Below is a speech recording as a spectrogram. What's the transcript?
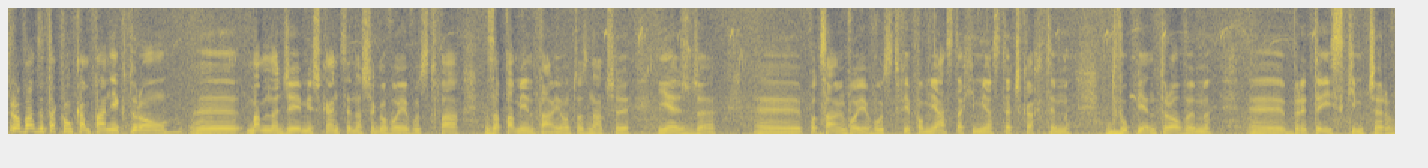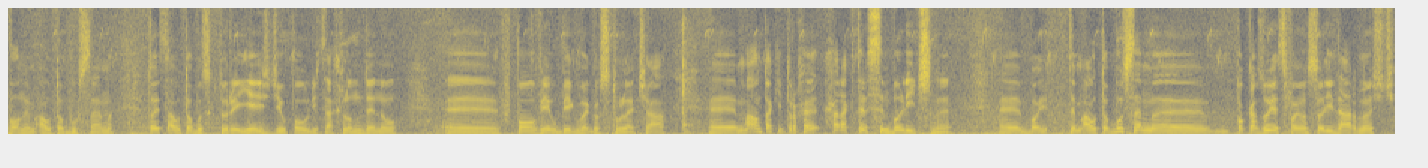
Prowadzę taką kampanię, którą e, mam nadzieję mieszkańcy naszego województwa zapamiętają. To znaczy jeżdżę e, po całym województwie, po miastach i miasteczkach tym dwupiętrowym e, brytyjskim czerwonym autobusem. To jest autobus, który jeździł po ulicach Londynu w połowie ubiegłego stulecia. Ma on taki trochę charakter symboliczny, bo tym autobusem pokazuje swoją solidarność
